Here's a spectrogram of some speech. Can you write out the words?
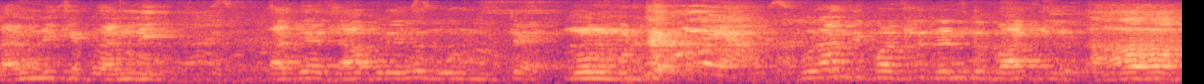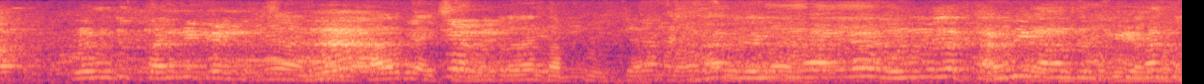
தண்ணிக்கு தண்ணி. அதே சாப்பிடுறது மூணு முட்டை. மூணு முட்டை. புராந்தி பாட்டில் ரெண்டு பாட்டில். ஆஹா. ரெண்டு தண்ணி கண்ணு கலர் ஆக்ஷன் பண்றதுதான் தப்பு ஒண்ணுல தண்ணி கலந்துருக்கு. எனக்கு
